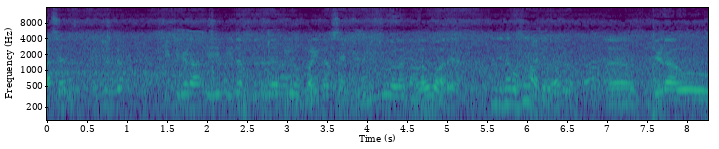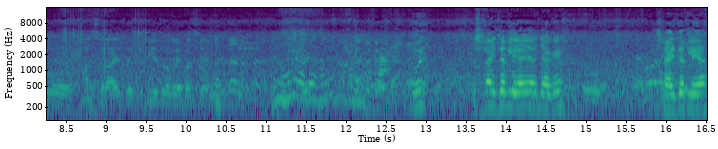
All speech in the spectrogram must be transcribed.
ਬਣਾ ਨਾ ਨੈਟਵਰਕ ਨਹੀਂ ਹੈਗਾ ਇੱਥੇ ਕਾਸ ਇੱਕ ਜਿਹੜਾ ਇਹ ਇਹਦਾ ਮਤਲਬ ਹੈ ਵੀ ਉਹ ਬਾਈ ਦਾ ਸੈਂਚੁਰੀ ਵਿੱਚ ਵਾਲਾ ਨਾਲਾ ਉਹ ਆ ਰਿਹਾ। ਅਹ ਜਿਹੜਾ ਉਹ ਹੰਸਰਾਜ ਦੇ ਕੁੜੀ ਤੋਂ ਅਗਲੇ ਪਾਸੇ ਹੈ। ਓਏ ਸਲਾਈਜ਼ਰ ਲਿਆ ਯਾਰ ਜਾ ਕੇ। ਸਲਾਈਜ਼ਰ ਲਿਆ।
